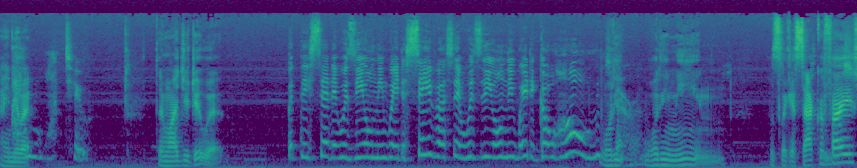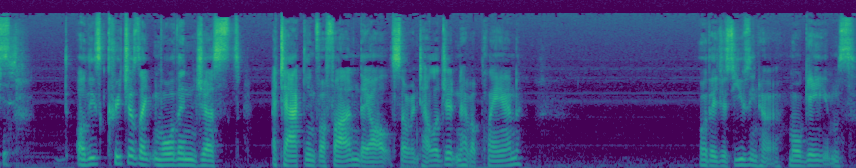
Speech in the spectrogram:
I knew I it. didn't want to, Then why'd you do it? but they said it was the only way to save us. It was the only way to go home. What do you What do you mean? It's like a sacrifice. Are these creatures like more than just attacking for fun? They all so intelligent and have a plan. Or they're they just using her more games?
